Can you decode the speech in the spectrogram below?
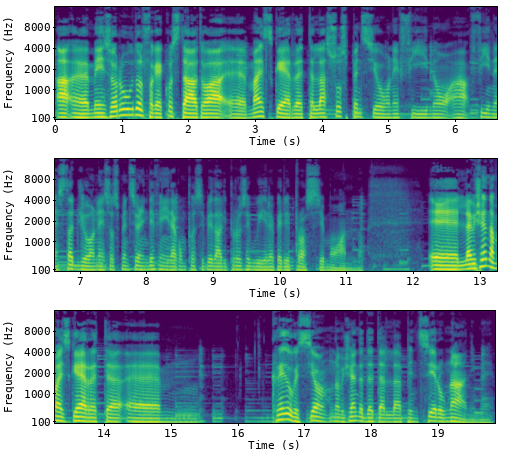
a eh, Mason Rudolph che è costato a eh, Miles Garrett la sospensione fino a fine stagione, sospensione indefinita con possibilità di proseguire per il prossimo anno. Eh, la vicenda Miles Garrett ehm, credo che sia una vicenda da, dal pensiero unanime.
